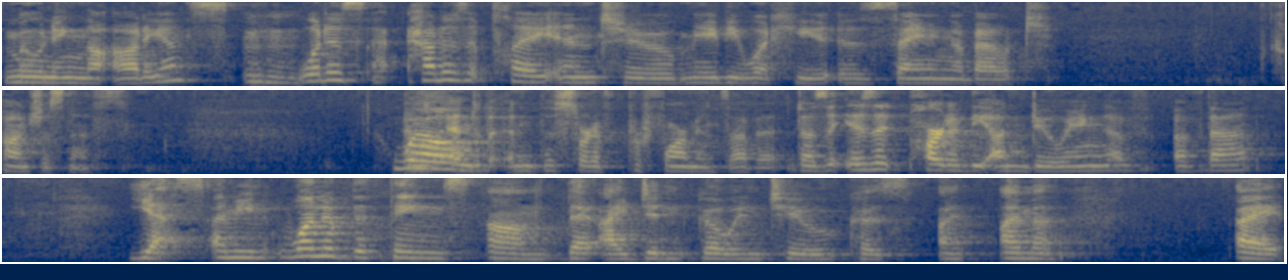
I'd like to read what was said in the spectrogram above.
mooning the audience, Mm-hmm. what is, how does it play into maybe what he is saying about consciousness? And- Well- And, the- and the sort of performance of it? Does it, is it part of the undoing of, of that? Yes, I mean, one of the things um, that I didn't go into, because I'm a, I,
